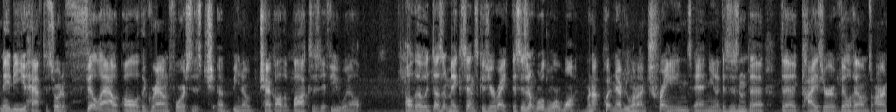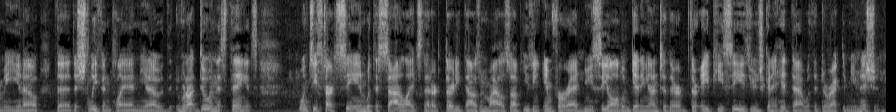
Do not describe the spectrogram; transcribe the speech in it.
maybe you have to sort of fill out all the ground forces ch- uh, you know check all the boxes if you will Although it doesn't make sense because you're right. This isn't World War One. We're not putting everyone on trains, and you know this isn't the the Kaiser Wilhelm's army. You know the the Schlieffen plan. You know we're not doing this thing. It's once you start seeing with the satellites that are 30,000 miles up using infrared and you see all of them getting onto their, their APCs, you're just going to hit that with a direct munition.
